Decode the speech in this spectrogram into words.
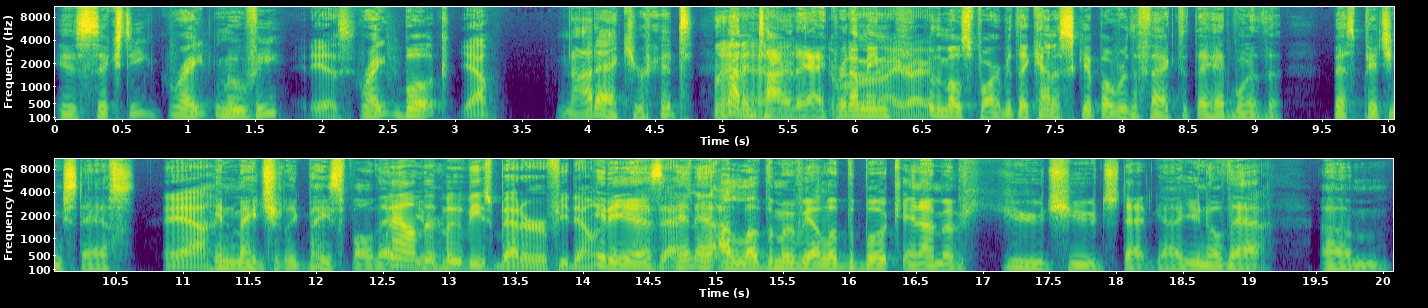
is 60. Great movie. It is. Great book. Yeah. Not accurate. Not entirely accurate. I mean, Right, right. for the most part, but they kind of skip over the fact that they had one of the best pitching staffs Yeah. in Major League Baseball that well, year. the movie's better if you don't. It is, and, and I love the movie. I love the book, and I'm a huge, huge stat guy. You know that. Um,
